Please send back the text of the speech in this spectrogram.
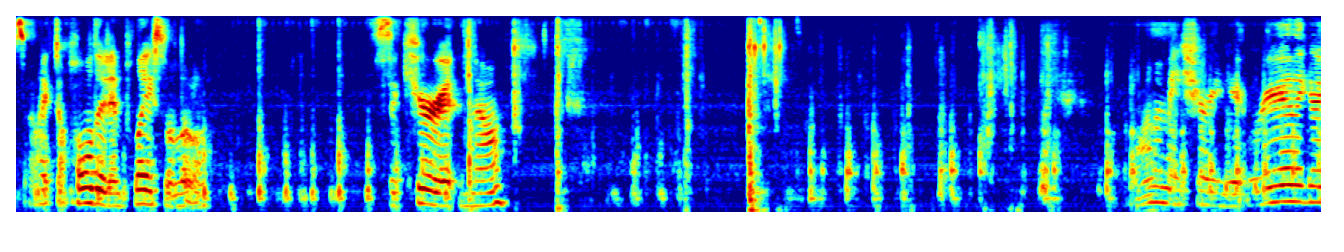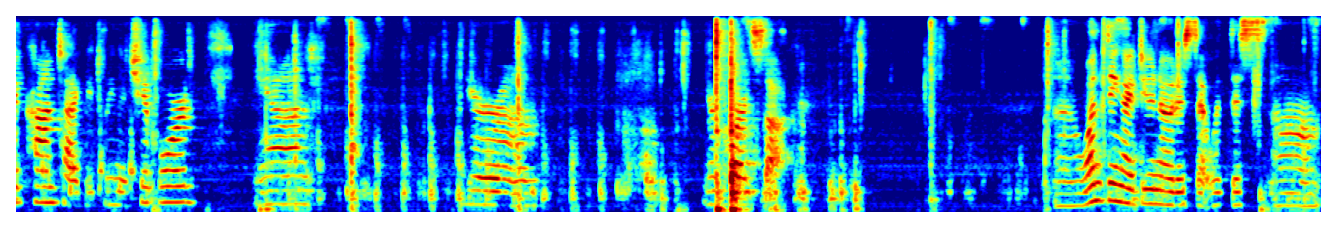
So I like to hold it in place a little. Secure it, you know. You want to make sure you get really good contact between the chipboard and your um, your cardstock. And one thing I do notice that with this, um,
